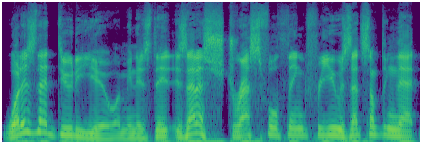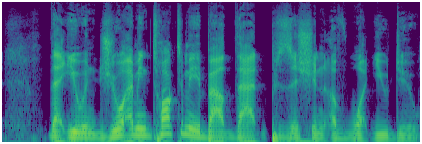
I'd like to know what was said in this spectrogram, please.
What does that do to you? I mean, is the, is that a stressful thing for you? Is that something that that you enjoy? I mean, talk to me about that position of what you do.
